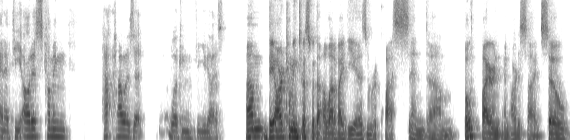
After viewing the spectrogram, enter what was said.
NFT artists coming? How how is it working for you guys? Um, they are coming to us with a, lot of ideas and requests, and um, both buyer and, and artist side. So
